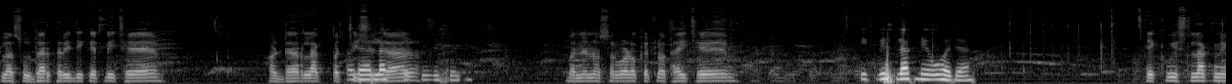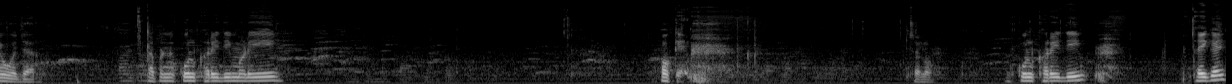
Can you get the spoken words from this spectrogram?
પ્લસ ઉધાર ખરીદી કેટલી છે? અઢાર લાખ પચીસ હજાર. બંનેનો સરવાળો કેટલો થાય છે? એકવીસ લાખ નેવું હજાર. એકવીસ લાખ નેવું હજાર. આપણને કુલ ખરીદી મળી ઓકે. ચલો. કુલ ખરીદી થઈ ગઈ.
